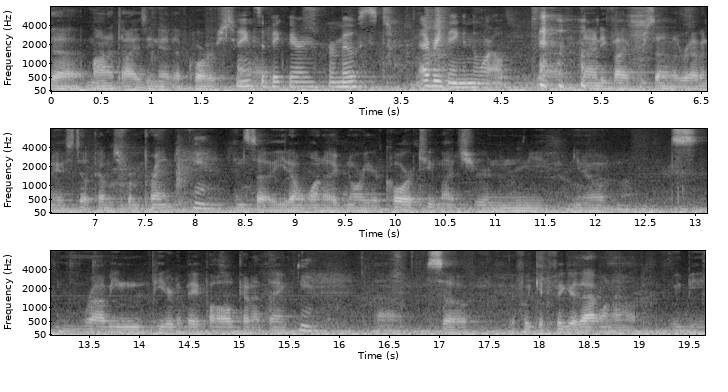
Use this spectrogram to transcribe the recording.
the monetizing it, of course. I think it's a big barrier for most everything in the world. Ninety-five percent of the revenue still comes from print, Yeah. and so you don't want to ignore your core too much. You're, you, you know, robbing Peter to pay Paul kind of thing. Yeah. Um, so if we could figure that one out, we'd be.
